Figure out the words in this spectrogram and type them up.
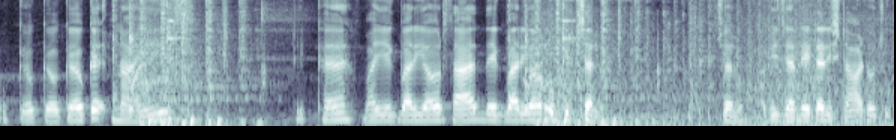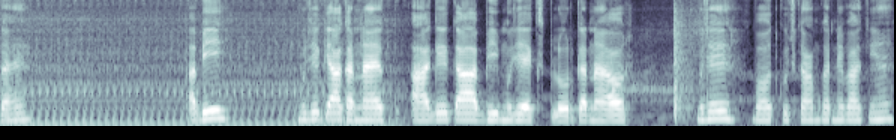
Okay okay okay okay. Nice ठीक है। भाई, एक बारी और, शायद एक बारी और। ओके, चलो। चलो, अभी जनरेटर स्टार्ट हो चुका है। अभी मुझे क्या करना है? आगे का अभी मुझे एक्सप्लोर करना है और मुझे बहुत कुछ काम करने बाकी हैं।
